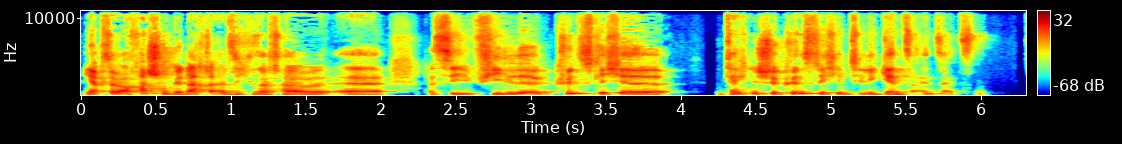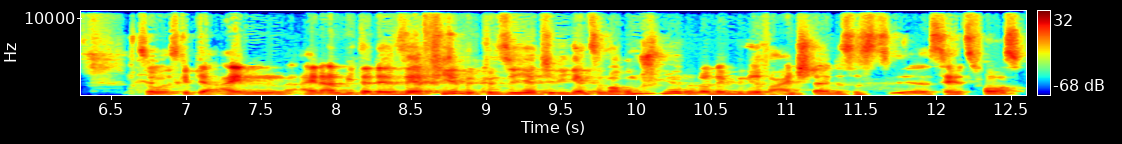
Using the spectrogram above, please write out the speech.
Ich habe es aber fast schon gedacht, als ich gesagt habe, äh, dass sie viele künstliche, technische künstliche Intelligenz einsetzen. So, es gibt ja einen, einen Anbieter, der sehr viel mit künstlicher Intelligenz immer rumspielt unter dem Begriff Einstein, das ist äh, Salesforce.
